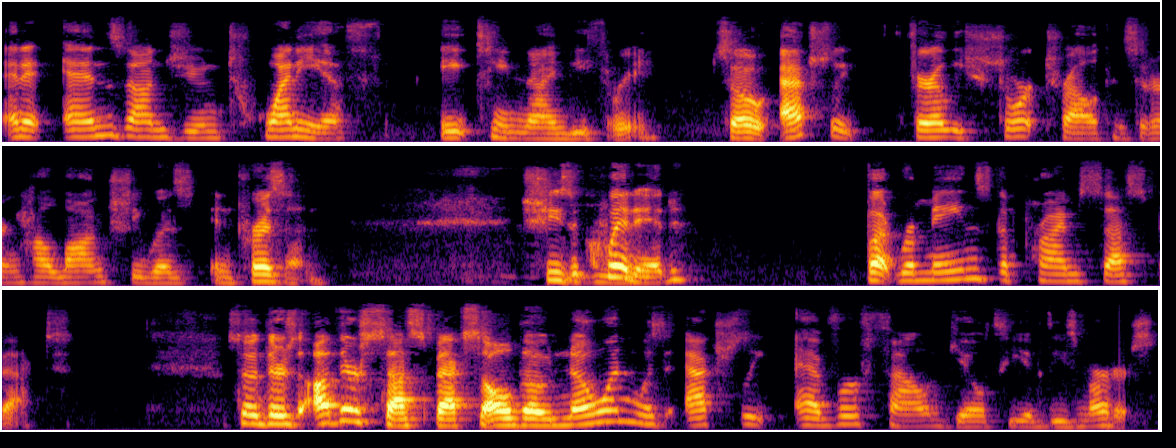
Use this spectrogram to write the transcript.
and it ends on June twentieth, eighteen ninety three. So actually, fairly short trial considering how long she was in prison. She's Mhm. acquitted, but remains the prime suspect. So there's other suspects, although no one was actually ever found guilty of these murders.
